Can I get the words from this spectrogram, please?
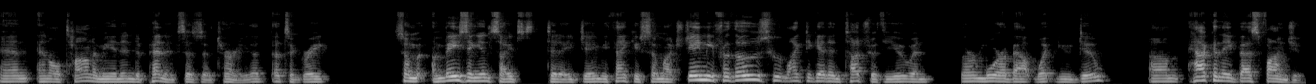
and and autonomy and independence as an attorney. That that's a great some amazing insights today, Jamie. Thank you so much. Jamie, for those who'd like to get in touch with you and learn more about what you do, um, how can they best find you?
